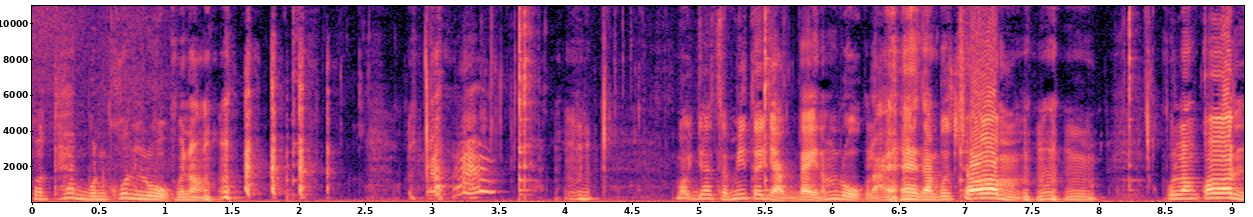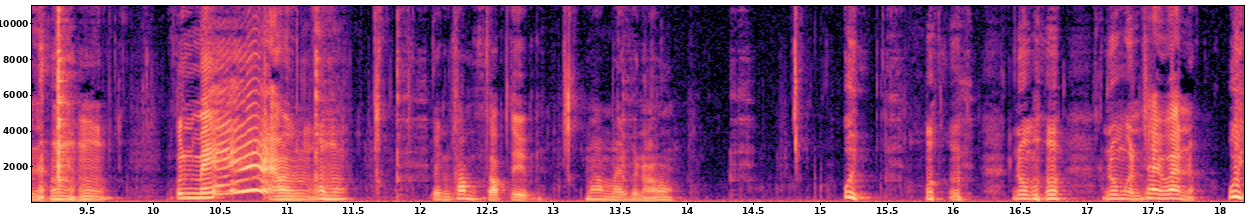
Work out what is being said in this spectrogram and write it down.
ทดแทนบุญคุณลูกพี่น้องบอกยาจะมีแต่อยากได้น้ำลูกหลายท่านผู้ชมผู้ลังก้นคุณแม่ เป็นคำตอบติมากไหมพี่น้องอุ้ยนุ่มนุ่มกันใช่ว่านอุ้ย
